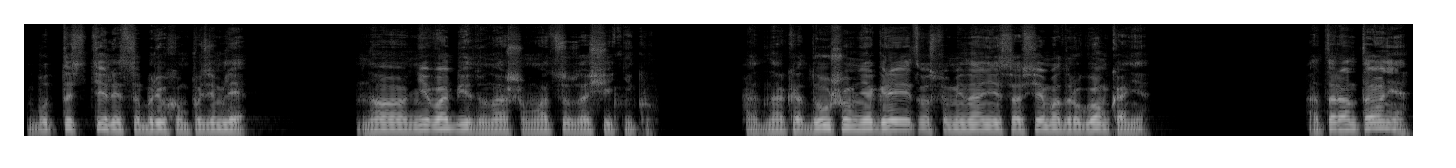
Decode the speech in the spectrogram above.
будто стелется брюхом по земле. Но не в обиду нашему отцу-защитнику. Однако душу мне греет воспоминание совсем о другом коне. «О Тарантоне?»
